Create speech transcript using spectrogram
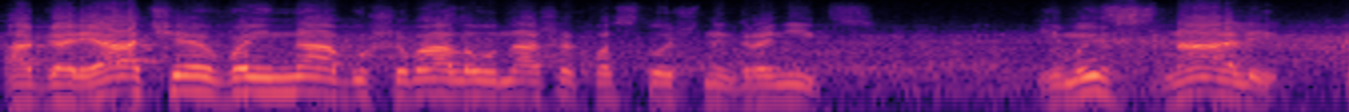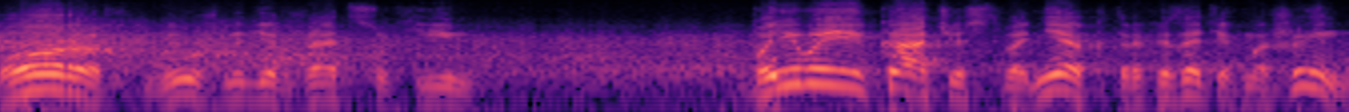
а горячая война бушевала у наших восточных границ. И мы знали, порох нужно держать сухим. Боевые качества некоторых из этих машин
